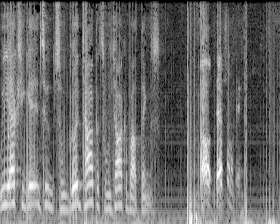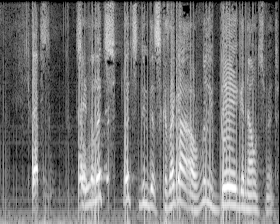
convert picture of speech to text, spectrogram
we actually get into some good topics when we talk about things. Oh, definitely. Definitely. So let's let's do this because I got a really big announcement.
